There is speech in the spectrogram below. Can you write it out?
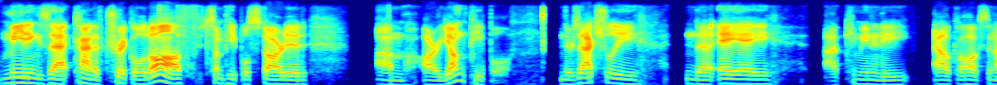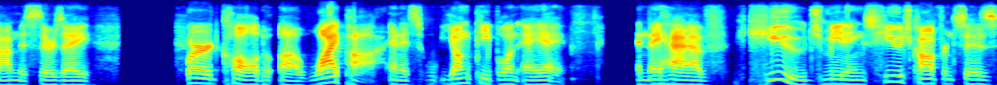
meetings that kind of trickled off, some people started, um, are young people. And there's actually in the AA uh, community, Alcoholics Anonymous, there's a word called uh, YPA, and it's Young People in AA. And they have huge meetings, huge conferences.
